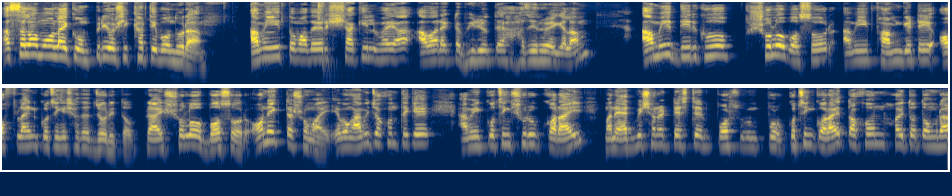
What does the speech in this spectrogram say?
আসসালামু আলাইকুম, প্রিয় শিক্ষার্থী বন্ধুরা। আমি তোমাদের শাকিল ভাইয়া আবার একটা ভিডিওতে হাজির হয়ে গেলাম। আমি দীর্ঘ ষোলো বছর আমি ফার্মগেটে অফলাইন কোচিংয়ের সাথে জড়িত, প্রায় ষোলো বছর, অনেকটা সময়। এবং আমি যখন থেকে আমি কোচিং শুরু করাই মানে অ্যাডমিশনের টেস্টের কোচিং করাই, তখন হয়তো তোমরা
